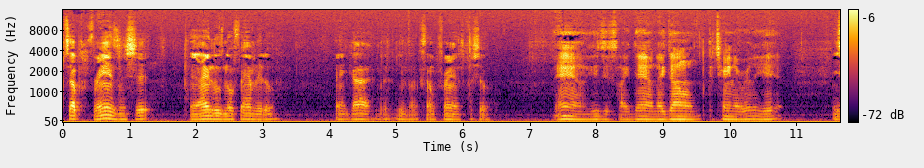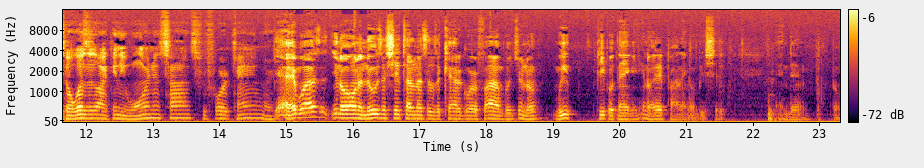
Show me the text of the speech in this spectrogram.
except friends and shit. Yeah, I ain't lose no family though. Thank God, but you know, some friends for sure. Damn, you just like damn, they gone. Katrina really hit. Yeah. So was it like any warning signs before it came? Or? Yeah, it was. You know, on the news and shit, telling us it was a category five. But you know, we people thinking, you know, it probably ain't gonna be shit. And then, boom,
